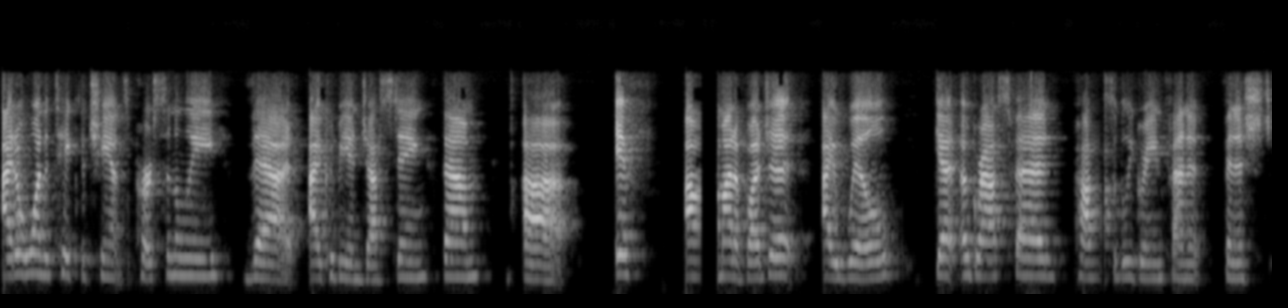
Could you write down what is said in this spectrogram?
I don't want to take the chance personally that I could be ingesting them. Uh, if I'm on a budget, I will get a grass fed, possibly grain finished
